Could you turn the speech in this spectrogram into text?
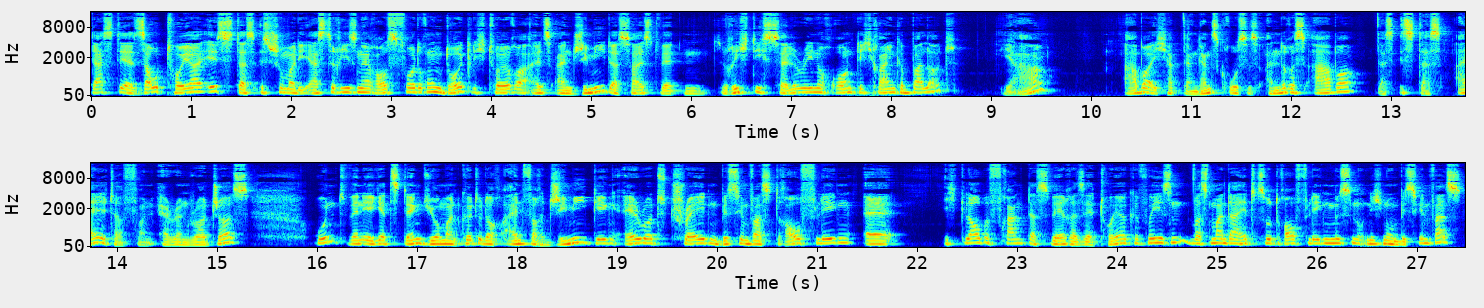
Dass der sauteuer ist, das ist schon mal die erste Riesenherausforderung. Deutlich teurer als ein Jimmy. Das heißt, wir hätten richtig Salary noch ordentlich reingeballert. Ja. Aber ich habe da ein ganz großes anderes Aber. Das ist das Alter von Aaron Rodgers. Und wenn ihr jetzt denkt, jo, man könnte doch einfach Jimmy gegen A-Rod traden, bisschen was drauflegen, äh, Ich glaube, Frank, das wäre sehr teuer gewesen, was man da hätte so drauflegen müssen und nicht nur ein bisschen was.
